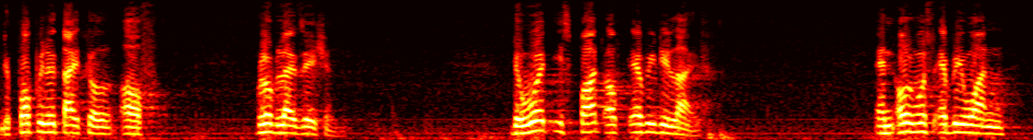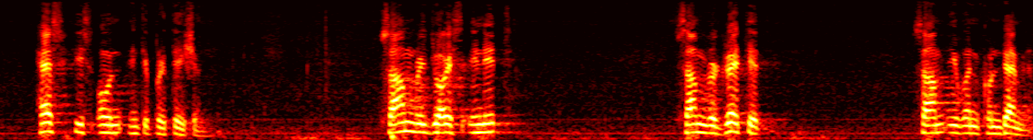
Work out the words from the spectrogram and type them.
the popular title of globalization. The word is part of everyday life, and almost everyone has his own interpretation. Some rejoice in it, some regret it, some even condemn it.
